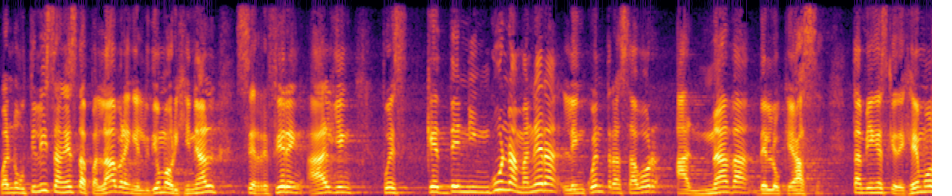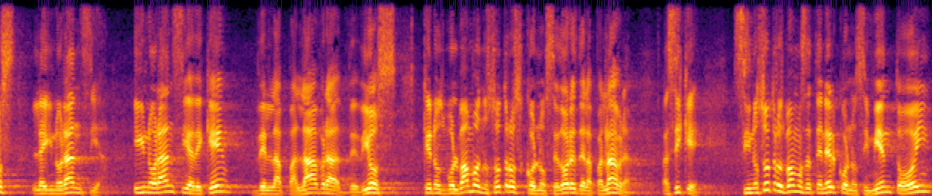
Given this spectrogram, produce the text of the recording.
Cuando utilizan esta palabra en el idioma original, se refieren a alguien, pues, que de ninguna manera le encuentra sabor a nada de lo que hace. También es que dejemos la ignorancia. ¿Ignorancia de qué? De la palabra de Dios. Que nos volvamos nosotros conocedores de la palabra. Así que, si nosotros vamos a tener conocimiento hoy,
